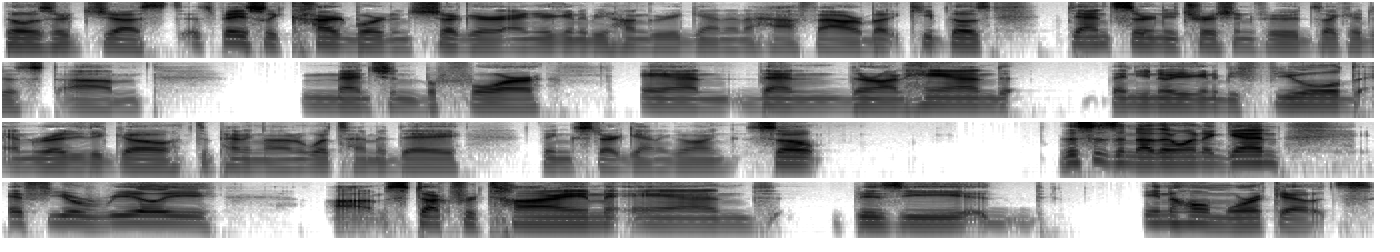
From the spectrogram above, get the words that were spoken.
those are just it's basically cardboard and sugar and you're going to be hungry again in a half hour but keep those denser nutrition foods like i just um, mentioned before and then they're on hand, then you know you're going to be fueled and ready to go, depending on what time of day things start getting going. So, this is another one. Again, if you're really um, stuck for time and busy, in home workouts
